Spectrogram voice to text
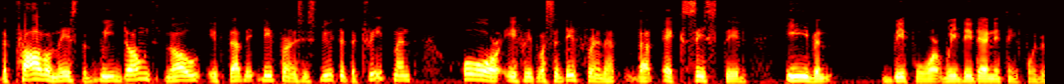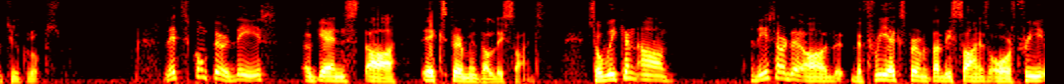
the problem is that we don't know if that difference is due to the treatment or if it was a difference that, that existed even before we did anything for the two groups. Let's compare these against uh, experimental designs. So we can, uh, these are the, uh, the, the, three experimental designs or three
